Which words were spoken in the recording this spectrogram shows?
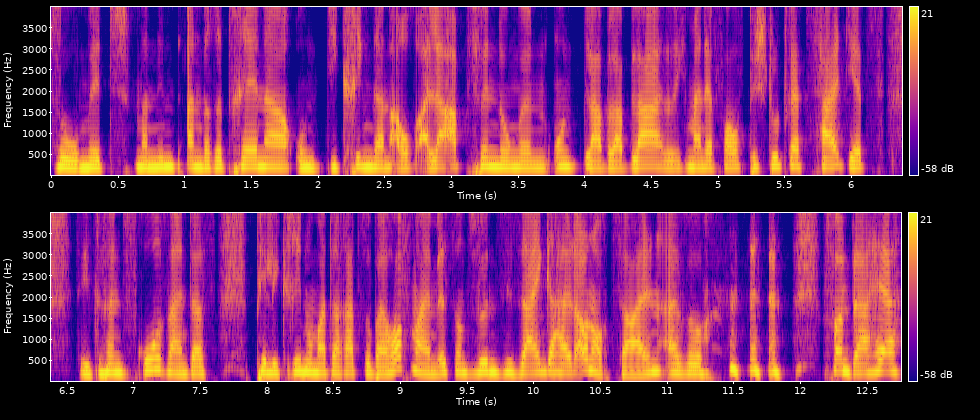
so mit, man nimmt andere Trainer und die kriegen dann auch alle Abfindungen und bla bla bla. Also ich meine, der VfB Stuttgart zahlt jetzt, sie können froh sein, dass Pellegrino Matarazzo bei Hoffenheim ist, sonst würden sie sein Gehalt auch noch zahlen. Also von daher,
